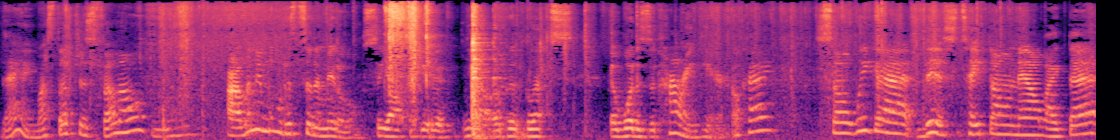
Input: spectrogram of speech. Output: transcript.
Dang, my stuff just fell off. Mm -hmm. All right, let me move this to the middle so y'all can get a, you know, a good glimpse at what is occurring here, okay? So we got this taped on now like that.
